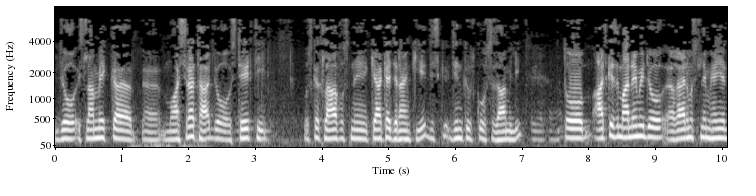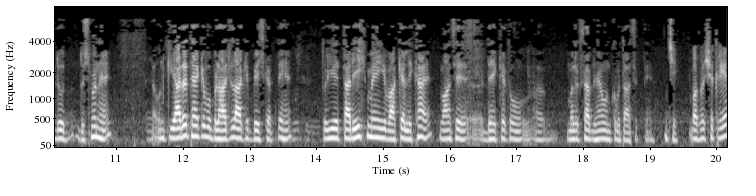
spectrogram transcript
جو اسلامک معاشرہ تھا، جو اسٹیٹ تھی، اس کے خلاف اس نے کیا کیا جرائم کیے جن کی اس کو سزا ملی۔ تو آج کے زمانے میں جو غیر مسلم ہیں یا جو دشمن ہیں ان کی عادت ہے کہ وہ بڑھا چلا کے پیش کرتے ہیں۔ تو یہ تاریخ میں یہ واقعہ لکھا ہے۔ وہاں سے دیکھ کے تو ملک صاحب جو ہیں ان کو بتا سکتے ہیں۔ جی بہت بہت شکریہ۔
